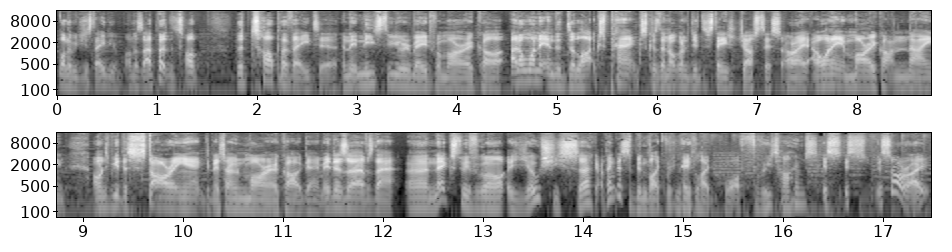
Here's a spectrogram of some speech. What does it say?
Waluigi Stadium. Honestly, I put the top, the top of A tier, and it needs to be remade for Mario Kart. I don't want it in the deluxe packs because they're not going to do the stage justice. All right, I want it in Mario Kart 9. I want it to be the starring act in its own Mario Kart game. It deserves that. Uh, next, we've got a Yoshi Circuit. I think this has been like remade like what three times. It's it's it's all right.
